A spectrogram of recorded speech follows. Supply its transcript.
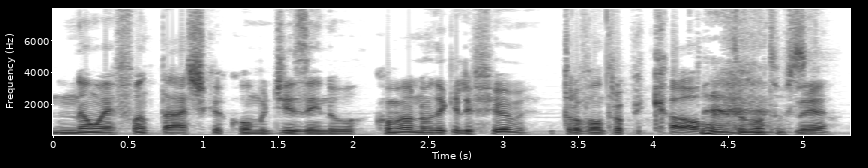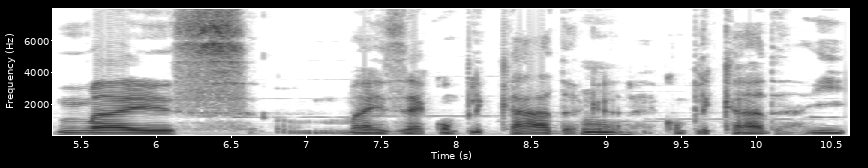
Não é fantástica, como dizem no. Como é o nome daquele filme? Trovão Tropical. É, tô contra Né? Mas. Mas é complicada, Hum. cara. É complicada. E.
